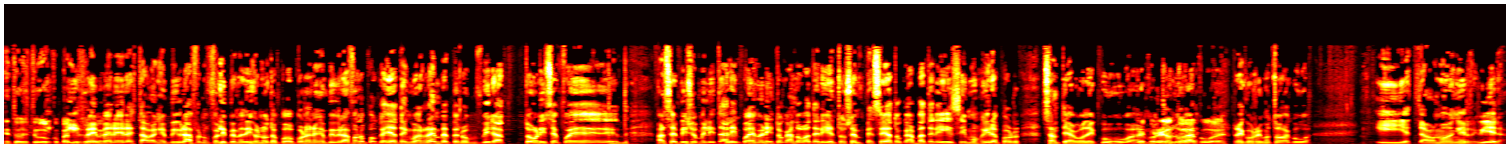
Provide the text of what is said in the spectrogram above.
Entonces tú ocupas Y Rember era, estaba en el vibráfono. Felipe me dijo, no te puedo poner en el vibráfono porque ya tengo a Rember, pero mira, Tony se fue al servicio militar y puedes venir tocando batería. Entonces empecé a tocar batería, hicimos gira por Santiago de Cuba. Recorrieron muchos toda. Cuba, ¿eh? Recorrimos toda Cuba y estábamos en el Riviera.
